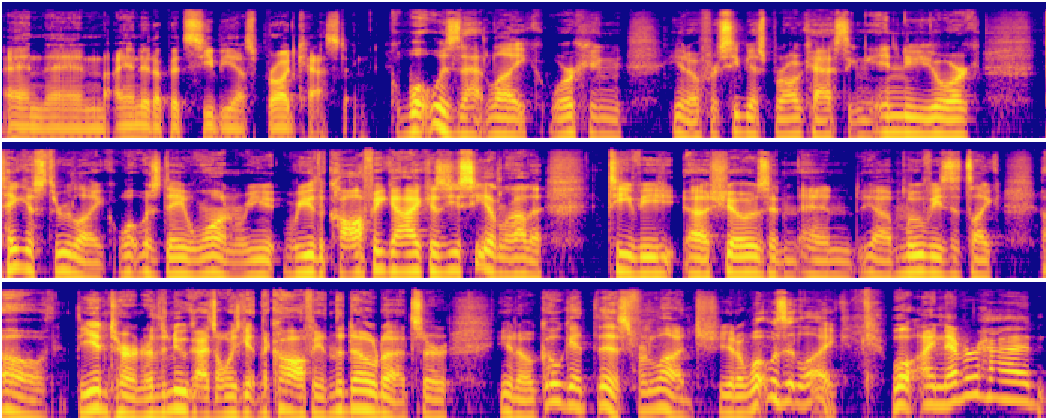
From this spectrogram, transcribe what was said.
and then I ended up at CBS Broadcasting. What was that like working, you know, for CBS Broadcasting in New York? Take us through like what was day one? Were you were you the coffee guy? Because you see a lot of TV uh, shows and and you know, movies. It's like oh, the intern or the new guy's always getting the coffee and the donuts, or you know, go get this for lunch. You know, what was it like? Well, I never had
